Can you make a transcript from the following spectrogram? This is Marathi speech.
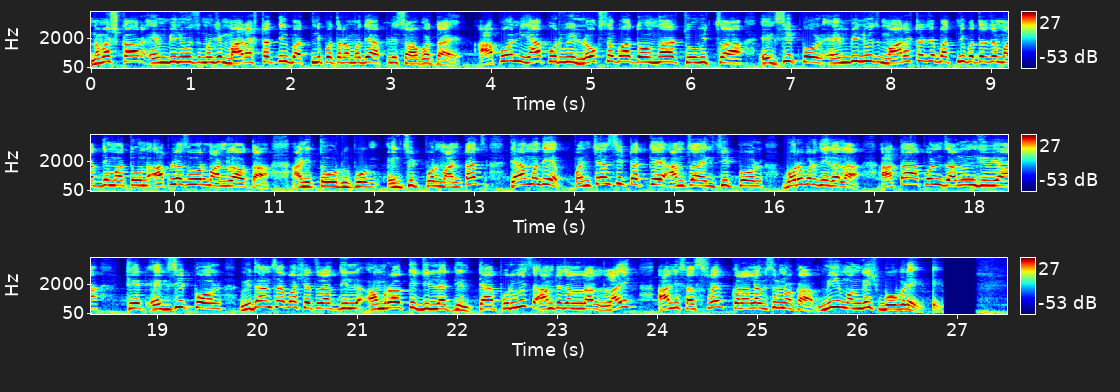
नमस्कार एम बी न्यूज म्हणजे महाराष्ट्रातील बातमीपत्रामध्ये आपले स्वागत आहे. आपण यापूर्वी लोकसभा दोन हजार चोवीसचा exit poll M B news महाराष्ट्राच्या बातमीपत्राच्या माध्यमातून आपल्यासमोर मांडला होता आणि तो रिपोर्ट एक्झिट पोल मांडताच त्यामध्ये पंच्याऐंशी टक्के आमचा एक्झिट पोल बरोबर निघाला. आता आपण जाणून घेऊया थेट एक्झिट पोल विधानसभा क्षेत्रातील अमरावती जिल्ह्यातील. त्यापूर्वीच आमच्या चॅनलला लाईक आणि सबस्क्राईब करायला विसरू नका. मी मंगेश बोबडे.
